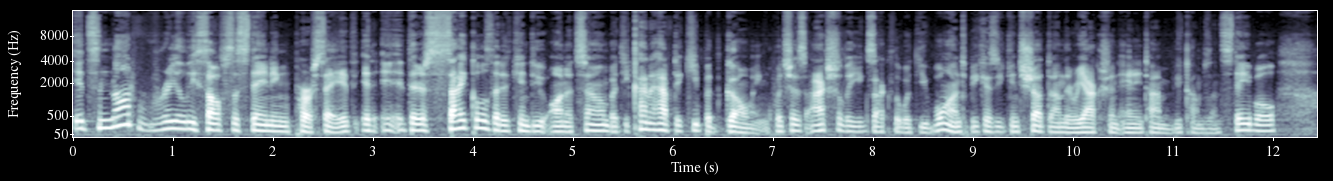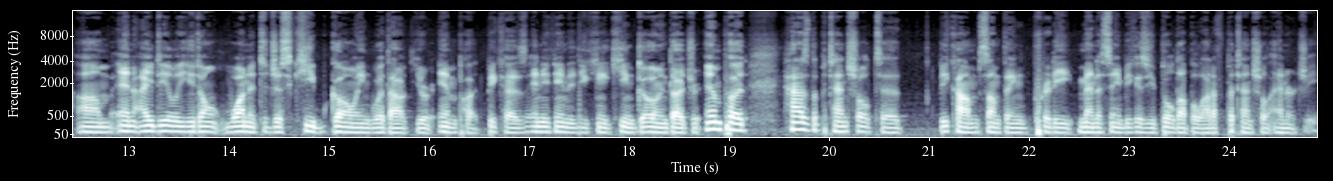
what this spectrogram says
It's not really self-sustaining per se. It, it, it, there's cycles that it can do on its own, but you kind of have to keep it going, which is actually exactly what you want because you can shut down the reaction anytime it becomes unstable. Um, and ideally, you don't want it to just keep going without your input because anything that you can keep going without your input has the potential to become something pretty menacing because you build up a lot of potential energy.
